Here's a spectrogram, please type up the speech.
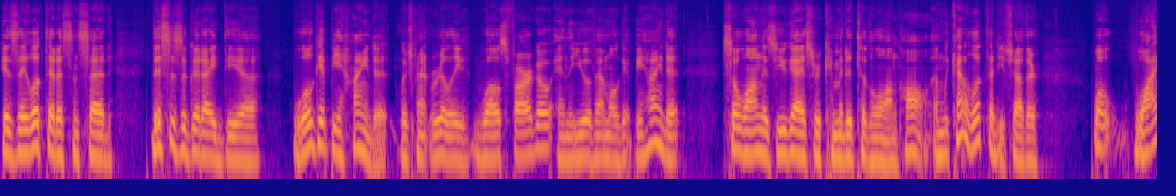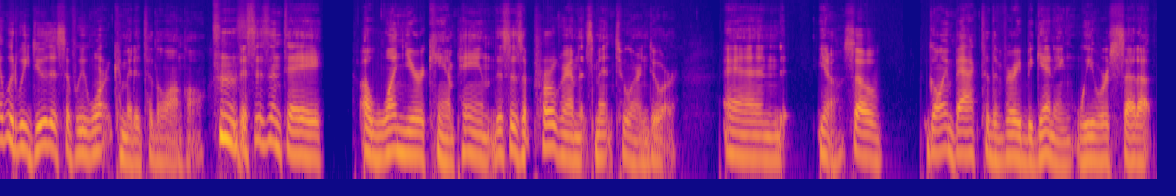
is they looked at us and said, This is a good idea. We'll get behind it, which meant really Wells Fargo and the U of M will get behind it, so long as you guys are committed to the long haul. And we kind of looked at each other. Well, why would we do this if we weren't committed to the long haul? Hmm. This isn't a a one year campaign. This is a program that's meant to endure. And, you know, so going back to the very beginning, we were set up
